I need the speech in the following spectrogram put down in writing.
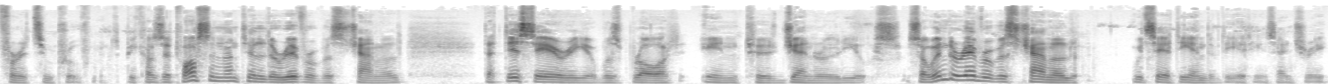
for its improvement, because it wasn't until the river was channeled that this area was brought into general use. So when the river was channeled, we'd say at the end of the 18th century,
